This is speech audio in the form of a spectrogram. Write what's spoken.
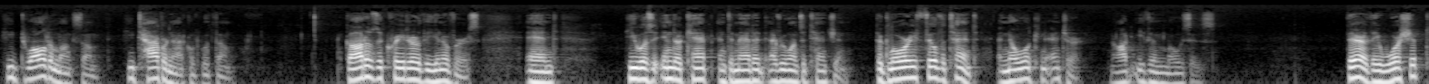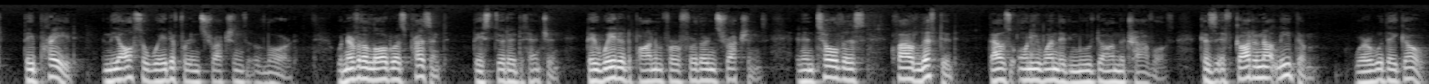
He dwelled amongst them, he tabernacled with them. God was the creator of the universe, and he was in their camp and demanded everyone's attention. The glory filled the tent, and no one can enter, not even Moses. There they worshipped, they prayed, and they also waited for instructions of the Lord. Whenever the Lord was present, they stood at attention. They waited upon him for further instructions. And until this cloud lifted, that was only when they moved on their travels. Because if God did not lead them, where would they go?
